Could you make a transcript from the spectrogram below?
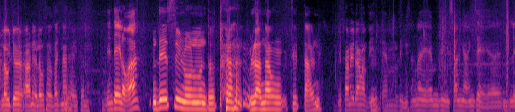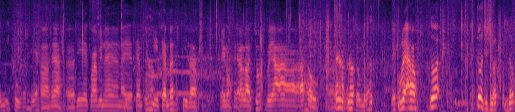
lâu chưa? Áo này lâu sao rách nát anh xem này đến đây rồi á? Đến xin luôn mình tôi ta là nào sẽ táo này cái sáng nay đang làm gì? Ừ. Em dình Sáng nay em dình sang nhà anh rể ờ, lấy mũi củ ở đấy à. thế à? Ờ, thì qua bên này xem trước khi xem đất thì là em còn sẽ là chốt với A, A Hầu à, công nữa. Đấy cũng đấy A Hầu. Được. Được chưa chưa. Được.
